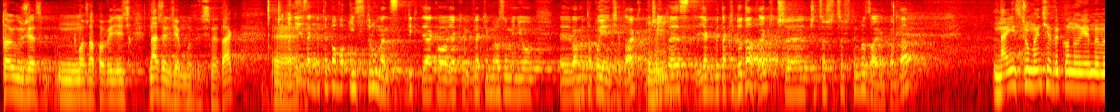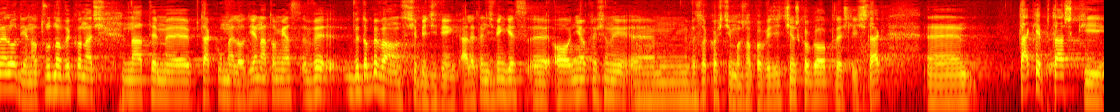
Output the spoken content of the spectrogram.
To już jest, można powiedzieć, narzędzie muzyczne, tak? Czyli to nie jest jakby typowo instrument stricte, jako, jak, w jakim rozumieniu y, mamy to pojęcie, tak? Czyli to jest jakby taki dodatek, czy, czy coś, coś w tym rodzaju, prawda? Na instrumencie wykonujemy melodię. No, trudno wykonać na tym e, ptaku melodię, natomiast wy, wydobywa on z siebie dźwięk, ale ten dźwięk jest e, o nieokreślonej wysokości, można powiedzieć. Ciężko go określić, tak? E, Takie ptaszki,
